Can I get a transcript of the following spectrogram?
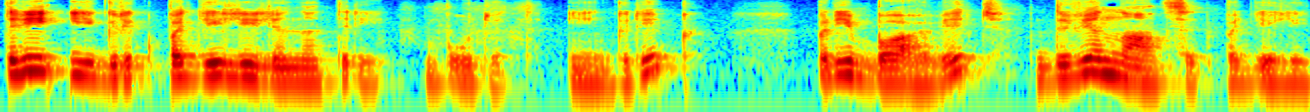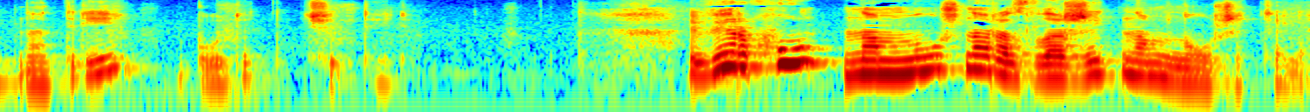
3y поделили на 3 будет y. Прибавить 12 поделить на 3 будет 4. Вверху нам нужно разложить на множители.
